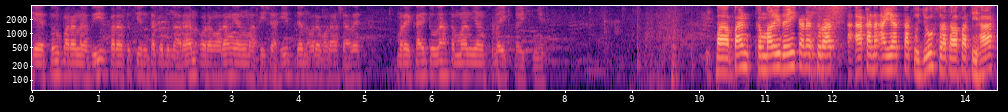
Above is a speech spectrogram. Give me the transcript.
yaitu para nabi, para pecinta kebenaran, orang-orang yang mati syahid dan orang-orang saleh. Mereka itulah teman yang sebaik-baiknya. Papan kembali dari karena surat akan ayat ke-7 surat Al-Fatihah.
